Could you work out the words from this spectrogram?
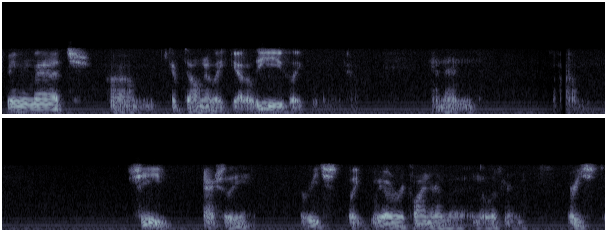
screaming match. Um, kept telling her like you gotta leave, like, and then um, she actually reached like we have a recliner in the in the living room, reached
